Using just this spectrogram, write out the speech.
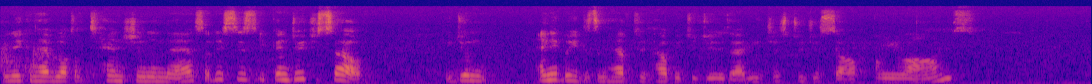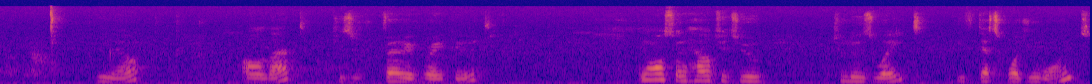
and you can have a lot of tension in there. So this is, you can do it yourself. You don't, anybody doesn't have to help you to do that. You just do it yourself on your arms, you know, all that, which is very, very good. And also it helps you to, to lose weight if that's what you want.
